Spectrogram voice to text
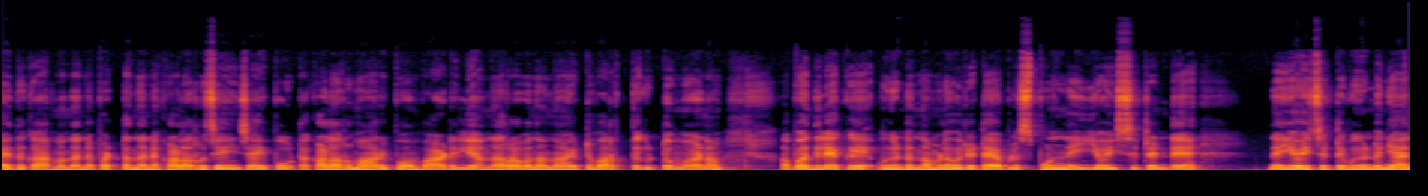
ആയത് കാരണം തന്നെ പെട്ടെന്ന് തന്നെ കളറ് ചേഞ്ച് ആയി പോകട്ടെ കളറ് മാറിപ്പോകാൻ പാടില്ല. എന്നാൽ റവ നന്നായിട്ട് വറുത്ത് കിട്ടും വേണം. അപ്പോൾ അതിലേക്ക് വീണ്ടും നമ്മൾ ഒരു ടേബിൾ സ്പൂൺ നെയ്യ് ഒഴിച്ചിട്ടുണ്ട്. നെയ്യ് ഒഴിച്ചിട്ട് വീണ്ടും ഞാൻ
